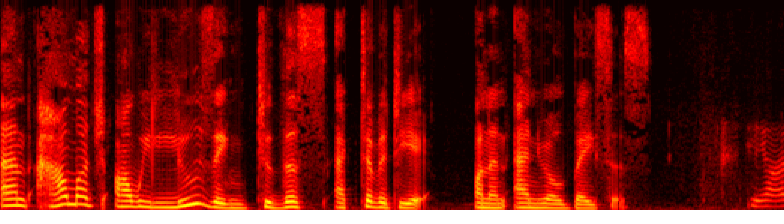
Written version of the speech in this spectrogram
and how much are we losing to this activity on an annual basis? Yeah,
